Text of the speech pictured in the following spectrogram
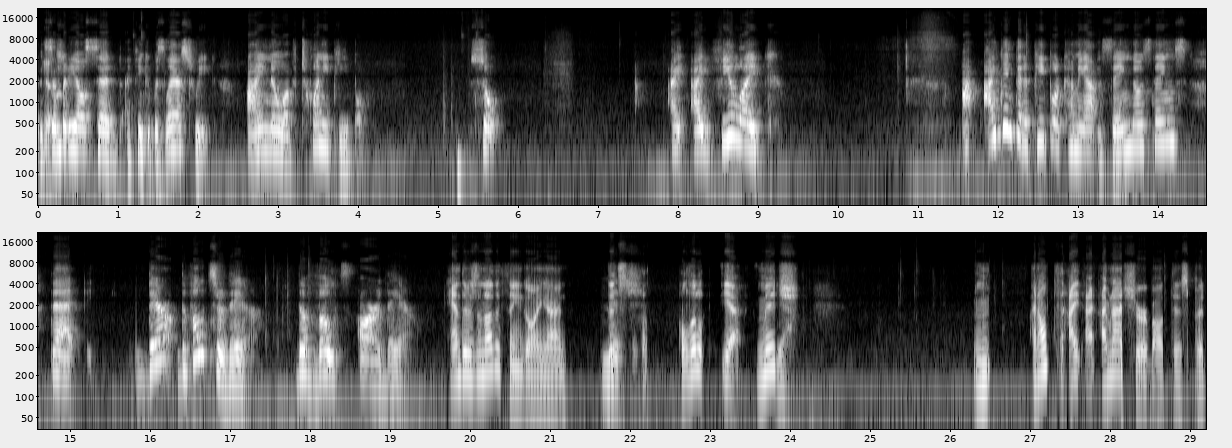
And Yes. somebody else said, I think it was last week, I know of 20 people. So I, I feel like I, I think that if people are coming out and saying those things, that there the votes are there. The votes are there. And there's another thing going on that's a, little, yeah, Mitch. Mm, I don't. Th- I, I I'm not sure about this, but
